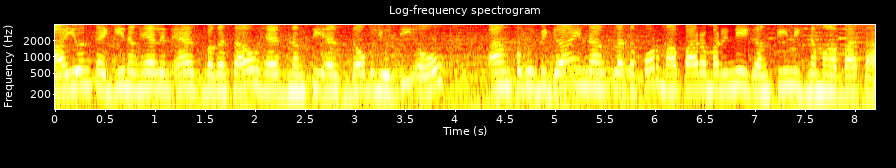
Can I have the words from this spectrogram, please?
Ayon kay Ginang Helen S. Bagasaw, head ng CSWDO, ang pagbibigay ng plataforma para marinig ang tinig ng mga bata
